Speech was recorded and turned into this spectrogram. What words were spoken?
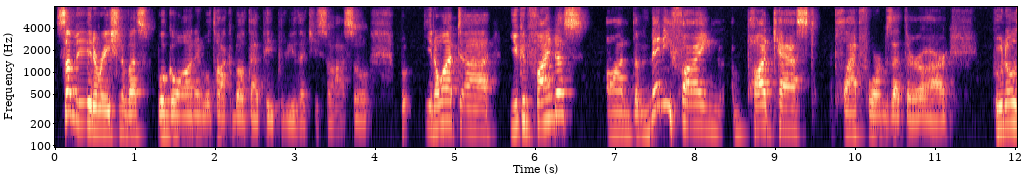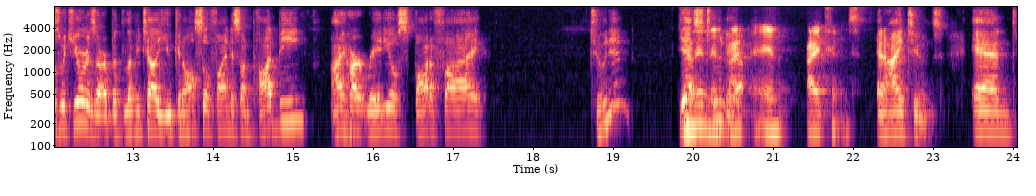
some iteration of us will go on and we'll talk about that pay per view that you saw. So, you know what? Uh, you can find us on the many fine podcast platforms that there are. Who knows what yours are, but let me tell you, you can also find us on Podbean, iHeartRadio, Spotify, TuneIn. Yes, TuneIn and, and iTunes. And iTunes. And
